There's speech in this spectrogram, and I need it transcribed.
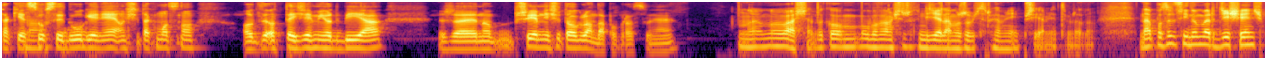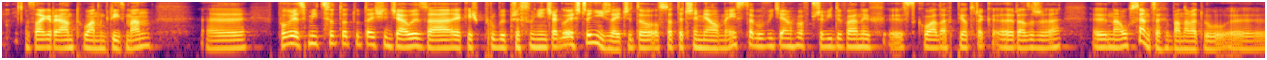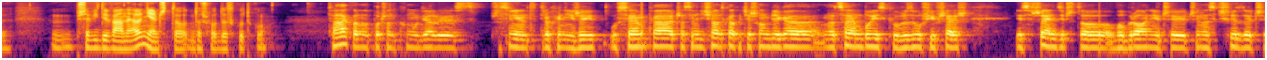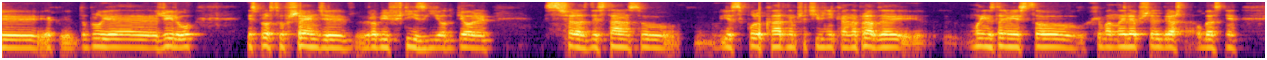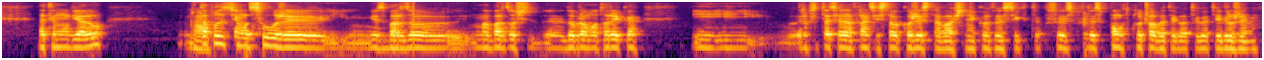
takie no. susy długie, nie? On się tak mocno od, od tej ziemi odbija, że no, przyjemnie się to ogląda po prostu, nie? No, no właśnie, tylko obawiam się, że w niedzielę może być trochę mniej przyjemnie tym razem. Na pozycji numer 10 zagra Antoine Griezmann. E, powiedz mi, co to tutaj się działy za jakieś próby przesunięcia go jeszcze niżej? Czy to ostatecznie miało miejsce? Bo widziałem chyba w przewidywanych e, składach Piotrek e, raz, że na ósemce chyba nawet był przewidywany, ale nie wiem, czy to doszło do skutku. Tak, on od początku mundialu jest przesunięty trochę niżej. Ósemka, czasem dziesiątka, chociaż on biega na całym boisku, wzdłuż i wszerz. Jest wszędzie, czy to w obronie, czy, czy na skrzydle, czy jak dubluje Giroud. Jest po prostu wszędzie, robi ślizgi, odbiory strzela z dystansu, jest w polu karnym przeciwnika. Naprawdę, moim zdaniem, jest to chyba najlepszy gracz obecnie na tym mundialu. Ta pozycja mu służy, jest bardzo, ma bardzo dobrą motorykę i reprezentacja Francji z tego korzysta właśnie, jako to jest, to jest, to jest punkt kluczowy tego, tego, tej drużyny.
